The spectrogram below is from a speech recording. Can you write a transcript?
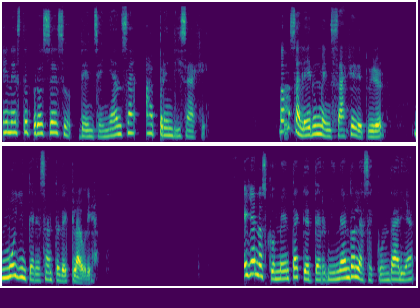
en este proceso de enseñanza-aprendizaje. Vamos a leer un mensaje de Twitter muy interesante de Claudia. Ella nos comenta que terminando la secundaria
